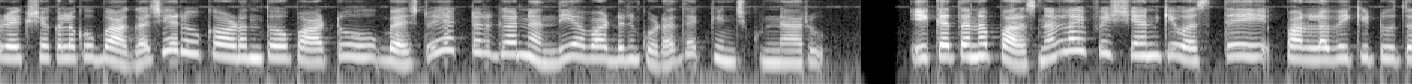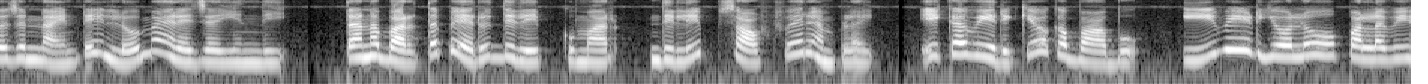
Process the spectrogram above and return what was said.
ప్రేక్షకులకు బాగా చేరుకోవడంతో పాటు బెస్ట్ యాక్టర్గా నంది అవార్డును కూడా దక్కించుకున్నారు. ఇక తన పర్సనల్ లైఫ్ విషయానికి వస్తే పల్లవికి టూ థౌజండ్ నైన్టీన్లో మ్యారేజ్ అయ్యింది. తన భర్త పేరు దిలీప్ కుమార్. Dilip software employee. ఇక వీరికి ఒక బాబు. ఈ వీడియోలో పల్లవి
